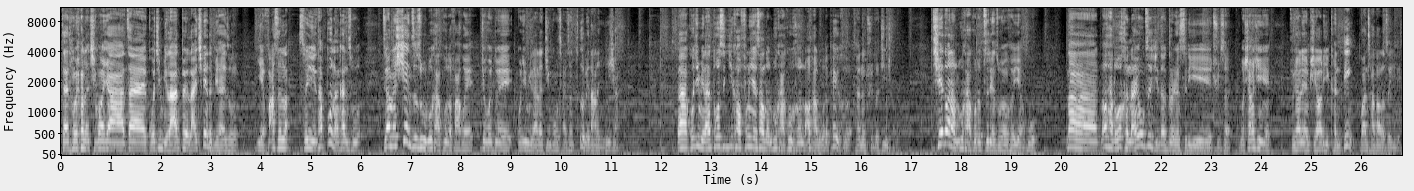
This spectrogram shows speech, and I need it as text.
在同样的情况下，在国际米兰对莱切的比赛中也发生了，所以他不难看出，只要能限制住卢卡库的发挥，就会对国际米兰的进攻产生特别大的影响。那国际米兰多是依靠锋线上的卢卡库和劳塔罗的配合才能取得进球，切断了卢卡库的支点作用和掩护。那老塔罗很难用自己的个人实力取胜，我相信主教练皮奥利肯定观察到了这一点。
